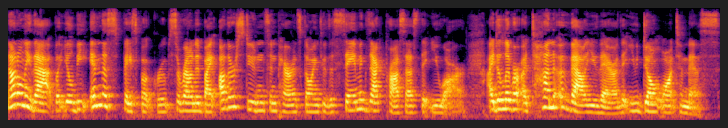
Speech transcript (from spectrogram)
Not only that, but you'll be in this Facebook group surrounded by other students and parents going through the same exact process that you are. I deliver a ton of value there that you don't want to miss.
